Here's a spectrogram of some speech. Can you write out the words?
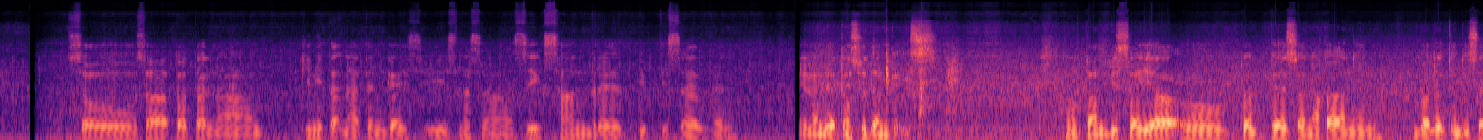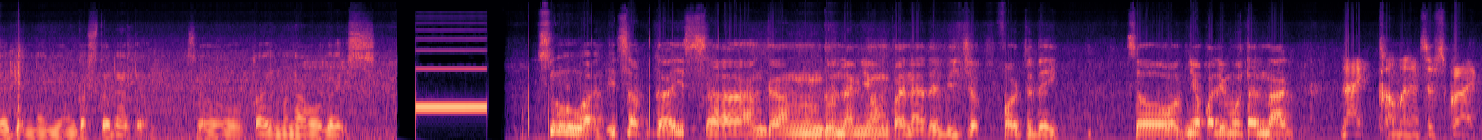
So, sa total na kinita natin guys is nasa 657. Nilang ditong Sudan guys. Utang Bisaya o 12 peso na kanin. Bali 27 lang yung gasta natin. So, kain muna ako guys. So, what is up guys? Ah, hanggang doon lang yung pa natin video for today. So, wag niyo kalimutan mag like, comment, and subscribe.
